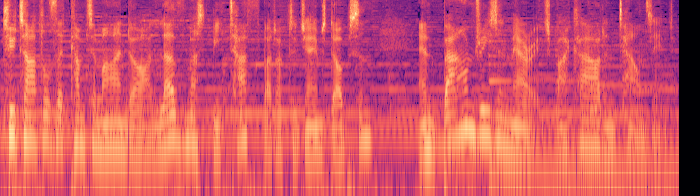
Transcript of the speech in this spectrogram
Two titles that come to mind are Love Must Be Tough by Dr. James Dobson and Boundaries in Marriage by Cloud and Townsend.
